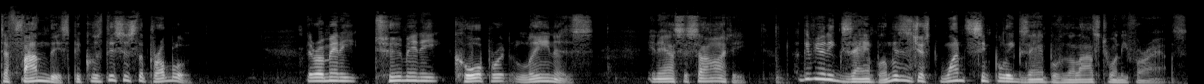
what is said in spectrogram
to fund this because this is the problem. There are many, too many corporate leaners in our society. I'll give you an example, and this is just one simple example from the last 24 hours.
